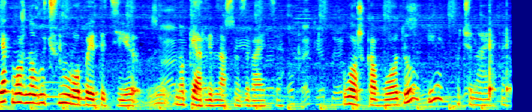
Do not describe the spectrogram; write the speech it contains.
Як можна вручну робити ці нокерлі в нас називається. Ложка воду і починаєте.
